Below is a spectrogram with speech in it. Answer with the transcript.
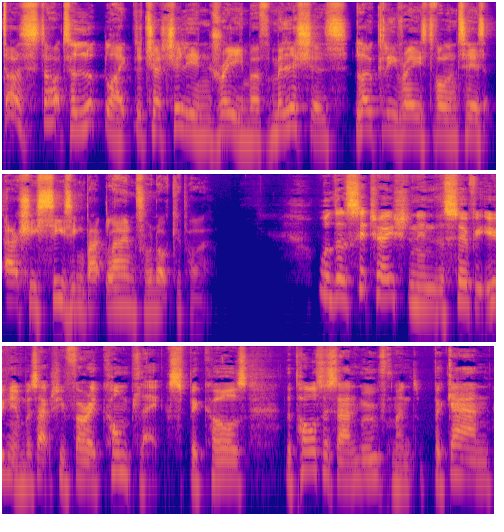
does start to look like the Churchillian dream of militias, locally raised volunteers actually seizing back land from an occupier. Well, the situation in the Soviet Union was actually very complex because the partisan movement began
